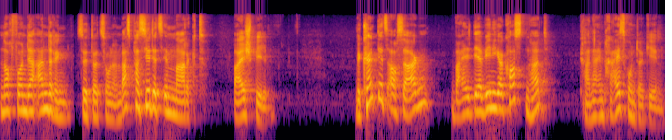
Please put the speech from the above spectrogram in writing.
noch von der anderen Situation an. Was passiert jetzt im Markt? Beispiel. Wir könnten jetzt auch sagen, weil der weniger Kosten hat, kann er im Preis runtergehen.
